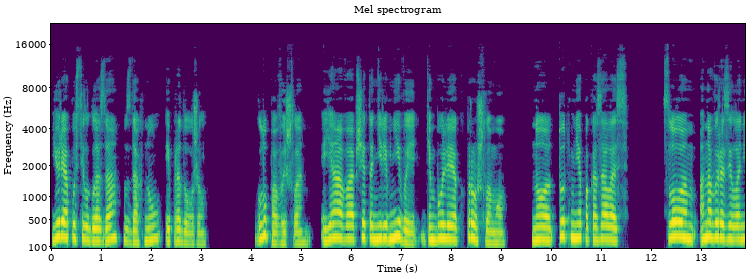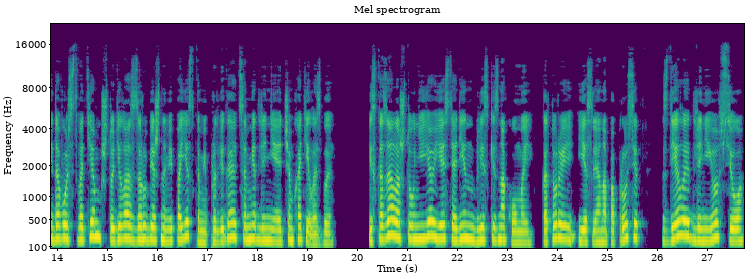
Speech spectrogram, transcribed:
Юрий опустил глаза, вздохнул и продолжил. Глупо вышло. Я вообще-то не ревнивый, тем более к прошлому. Но тут мне показалось, Словом, она выразила недовольство тем, что дела с зарубежными поездками продвигаются медленнее, чем хотелось бы. И сказала, что у нее есть один близкий знакомый, который, если она попросит, сделает для нее все,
